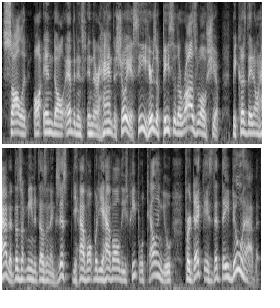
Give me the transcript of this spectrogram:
solid uh, end all evidence in their hand to show you, see, here's a piece of the Roswell ship, because they don't have it doesn't mean it doesn't exist. You have all, but you have all these people telling you for decades that they do have it.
